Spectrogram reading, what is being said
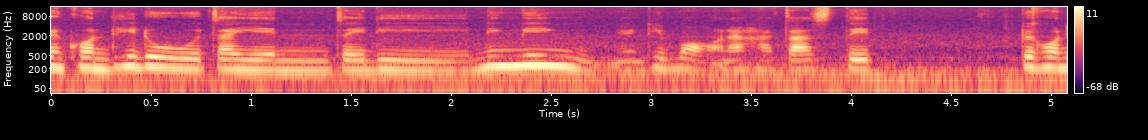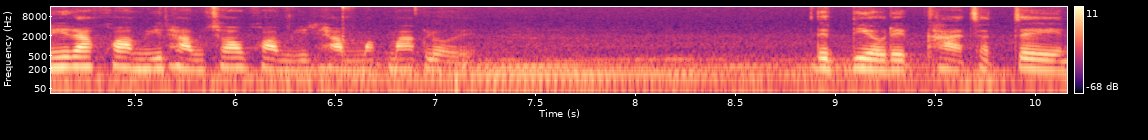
เป็นคนที่ดูใจเย็นใจดี นิ่งๆ อย่างที่บอกนะคะ justice เป็นคนที่รักความยุติธรรมชอบความยุติธรรมมาก ๆ เลย เด็ดเดี่ยวเด็ดขาดชัดเจน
